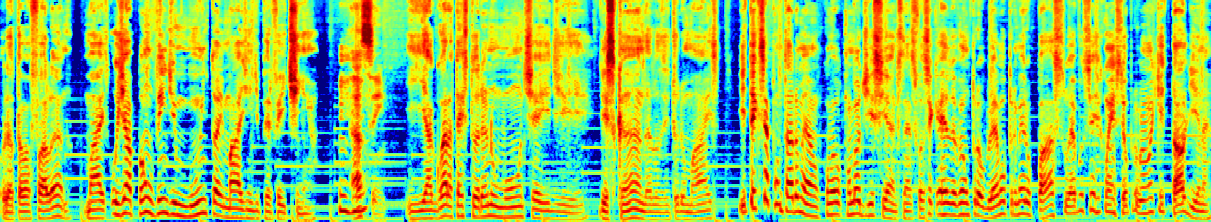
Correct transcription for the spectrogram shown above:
o Léo tava falando, mas o Japão vende muito a imagem de perfeitinho. Uhum. Ah, sim. E agora tá estourando um monte aí de, de, escândalos e tudo mais. E tem que ser apontado mesmo, como eu, como eu disse antes, né? Se você quer resolver um problema, o primeiro passo é você reconhecer o problema que tá ali, né?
